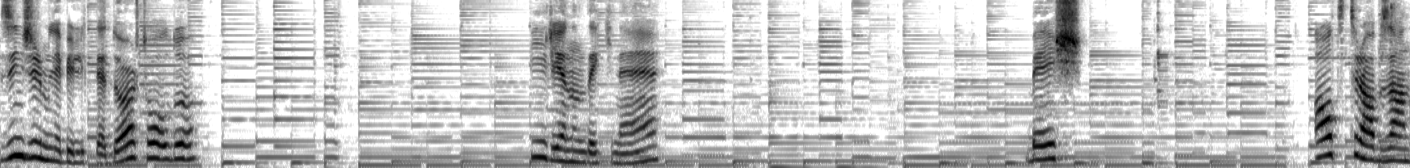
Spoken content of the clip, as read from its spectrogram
zincirimle birlikte 4 oldu. Bir yanındakine 5 6 trabzan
